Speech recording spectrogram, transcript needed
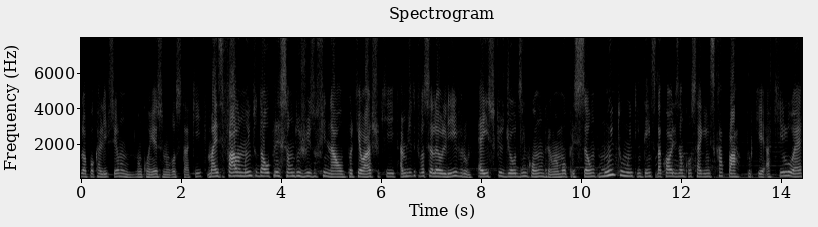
do Apocalipse. Eu não não, conheço, não vou citar aqui, mas fala muito da opressão do juízo final, porque eu acho que, à medida que você lê o livro, é isso que os Jodes encontram, é uma opressão muito, muito intensa, da qual eles não conseguem escapar, porque aquilo é,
